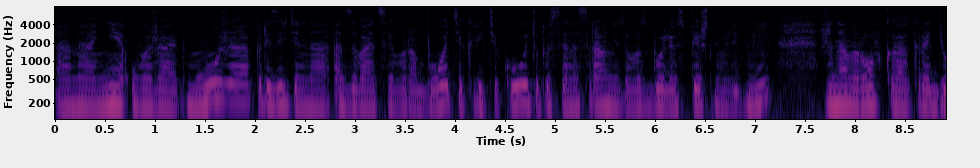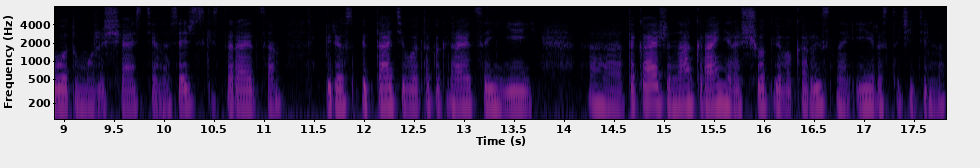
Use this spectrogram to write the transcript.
она не уважает мужа, презрительно отзывается о его работе, критикует и постоянно сравнивает его с более успешными людьми. Жена воровка крадет у мужа счастье, она всячески старается перевоспитать его так, как нравится ей. А, такая жена крайне расчетлива, корыстна и расточительна.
